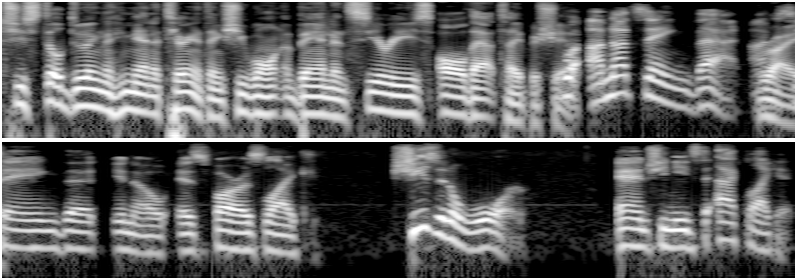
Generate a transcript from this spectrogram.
She's still doing the humanitarian thing. She won't abandon Ceres, all that type of shit. Well, I'm not saying that. I'm Right. saying that you know, as far as like, she's in a war, and she needs to act like it.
